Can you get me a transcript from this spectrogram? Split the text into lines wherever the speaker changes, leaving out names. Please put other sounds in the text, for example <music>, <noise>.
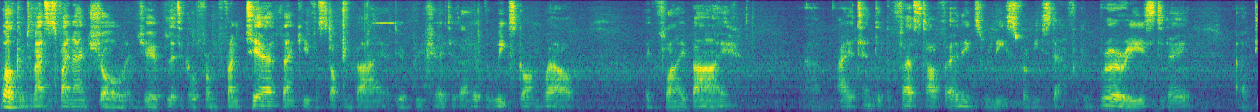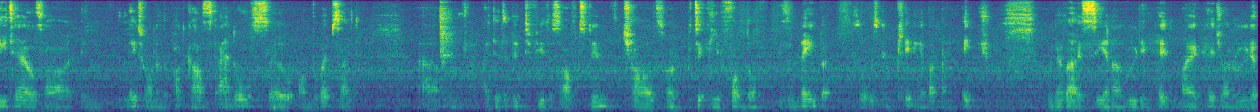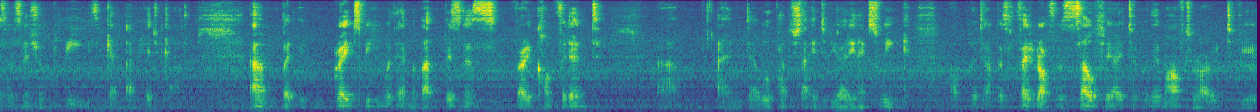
Welcome to Matters Financial and Geopolitical from Frontier. Thank you for stopping by. I do appreciate it. I hope the week's gone well. They fly by. Um, I attended the first half earnings release from East African breweries today. Uh, details are in, later on in the podcast and also on the website. Um, I did an interview this afternoon with Charles, who I'm particularly fond of. He's a neighbour. He's always complaining about my H whenever I see an unruly hedge, my hedge unruly, should please get that hedge cut. Um, but great speaking with him about business, very confident, um, and uh, we'll publish that interview early next week. I'll put up a photograph of a selfie I took with him after our interview,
